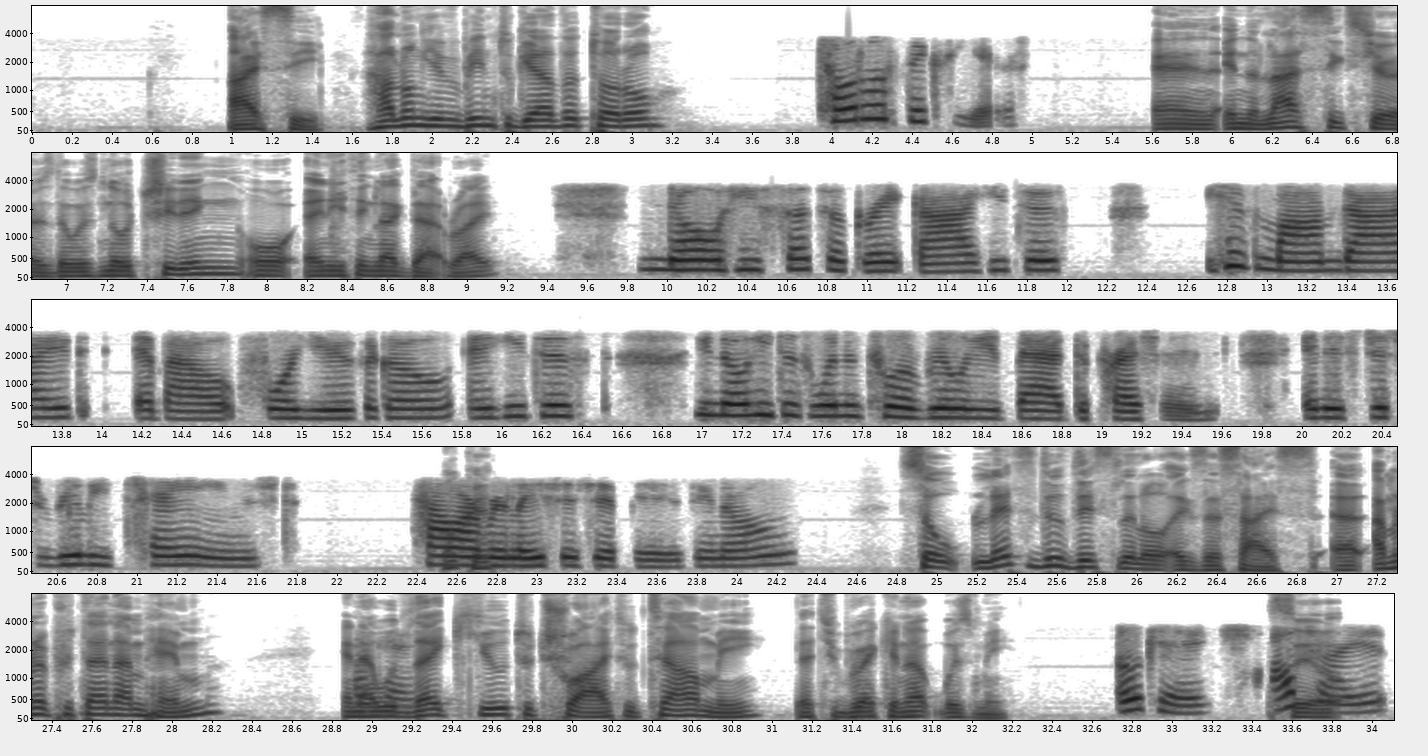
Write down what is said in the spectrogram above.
I see. How long have you been together total? Total six years. And in the last six years, there was no cheating or anything like that, right? No, he's such a great guy. He just his mom died about 4 years ago and he just you know, he just went into a really bad depression and it's just really changed how our relationship is, you know? So let's do this little exercise. Uh, I'm going to pretend I'm him, and I would like you to try to tell me that you're breaking up with me. Okay. I'll So- try it.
